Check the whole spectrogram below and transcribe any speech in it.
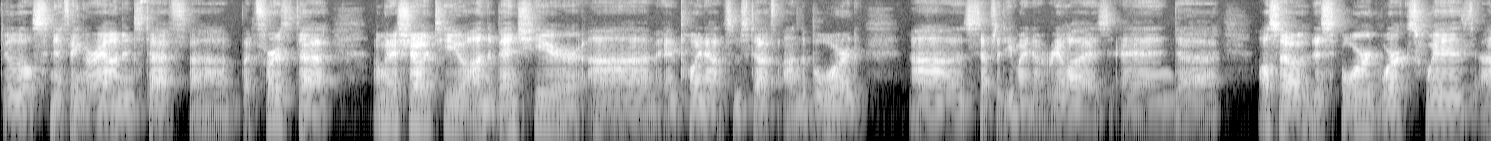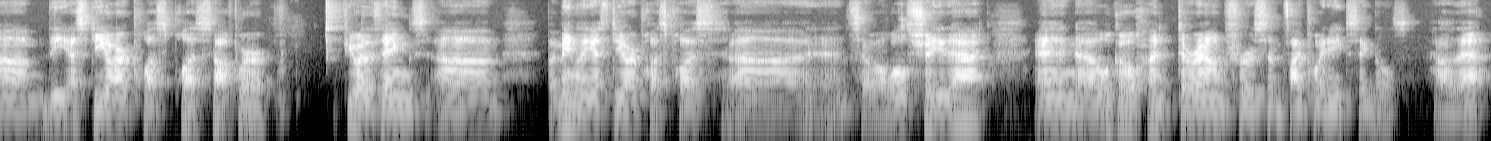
do a little sniffing around and stuff. Uh, but first, uh, I'm going to show it to you on the bench here um, and point out some stuff on the board, uh, stuff that you might not realize. And uh, also, this board works with um, the SDR++ software, a few other things, um, but mainly SDR++. Uh, and so we'll show you that, and uh, we'll go hunt around for some 5.8 signals. How that?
